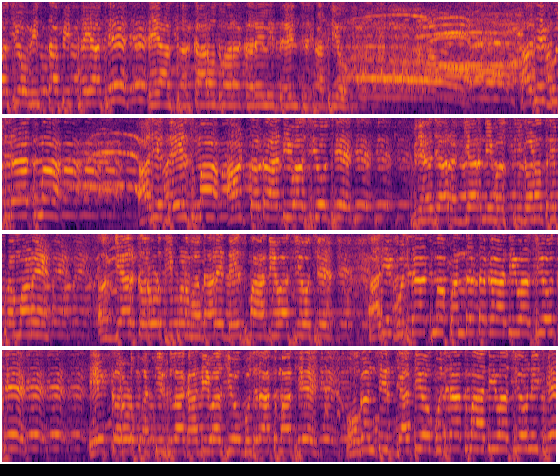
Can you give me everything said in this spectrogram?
આદિવાસીઓ વિસ્થાપિત થયા છે એ આ સરકારો દ્વારા કરેલી દેન છે સાથીઓ. આજે ગુજરાતમાં, આજે દેશમાં આઠ ટકા આદિવાસીઓ છે. બે હજાર અગિયારની વસ્તી ગણતરી પ્રમાણે અગિયાર કરોડથી પણ વધારે દેશમાં આદિવાસીઓ છે. આજે ગુજરાતમાં પંદર ટકા આદિવાસીઓ છે. એક કરોડ પચીસ લાખ આદિવાસીઓ ગુજરાતમાં છે. ઓગણત્રીસ જાતિઓ ગુજરાતમાં આદિવાસીઓની છે.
